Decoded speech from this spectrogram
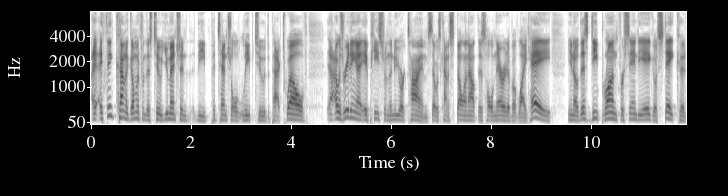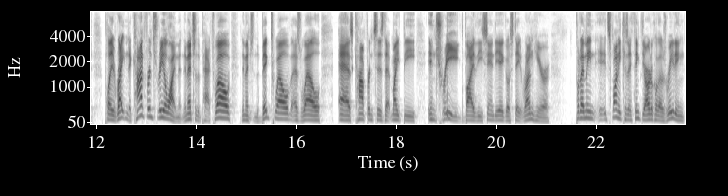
I, I think kind of coming from this too, you mentioned the potential leap to the Pac-12. I was reading a, a piece from the New York Times that was kind of spelling out this whole narrative of like, hey, you know, this deep run for San Diego State could play right into conference realignment. They mentioned the Pac-12, they mentioned the Big 12 as well as conferences that might be intrigued by the San Diego State run here. But I mean, it's funny because I think the article that I was reading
